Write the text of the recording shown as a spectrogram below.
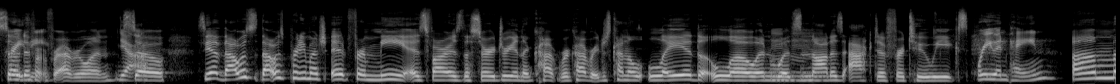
so crazy. different for everyone. Yeah. So so yeah, that was that was pretty much it for me as far as the surgery and the co- recovery. Just kind of laid low and was Mm-hmm. not as active for two weeks. Were you in pain? Um.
